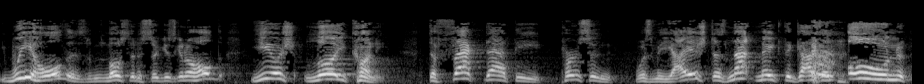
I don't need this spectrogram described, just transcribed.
We hold, as most of the sugi is going to hold, yush loy kani. The fact that the person was miyayish does not make the gazlan own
